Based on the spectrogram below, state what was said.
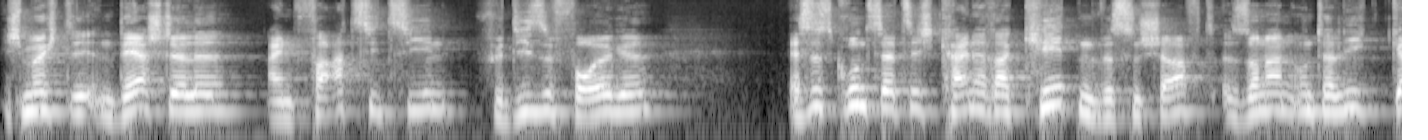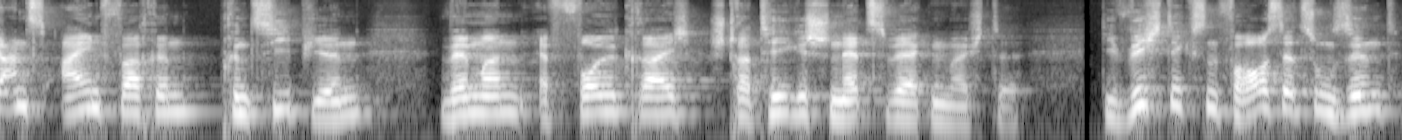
Ich möchte an der Stelle ein Fazit ziehen für diese Folge. Es ist grundsätzlich keine Raketenwissenschaft, sondern unterliegt ganz einfachen Prinzipien, wenn man erfolgreich strategisch netzwerken möchte. Die wichtigsten Voraussetzungen sind,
